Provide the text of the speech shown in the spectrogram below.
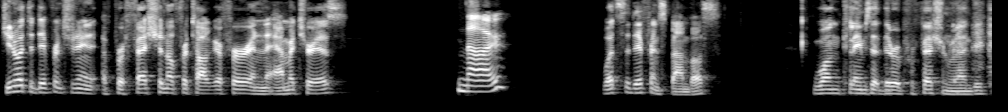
Do you know what the difference between a professional photographer and an amateur is? No. What's the difference, Bambos? One claims that they're a professional, Andy. or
